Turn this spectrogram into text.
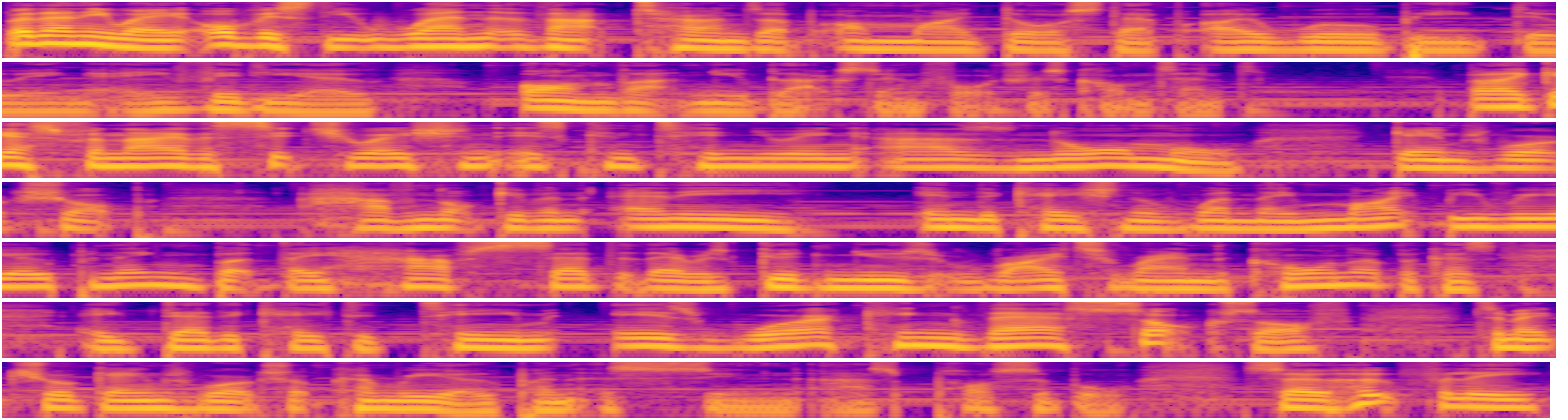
But anyway, obviously, when that turns up on my doorstep, I will be doing a video on that new Blackstone Fortress content. But I guess for now, the situation is continuing as normal. Games Workshop have not given any indication of when they might be reopening, but they have said that there is good news right around the corner because a dedicated team is working their socks off to make sure Games Workshop can reopen as soon as possible. So, hopefully,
